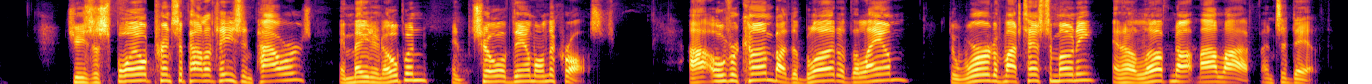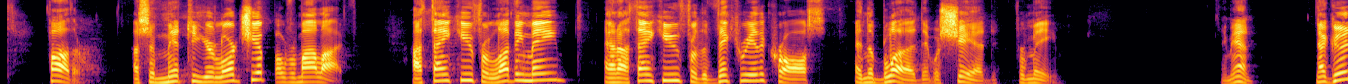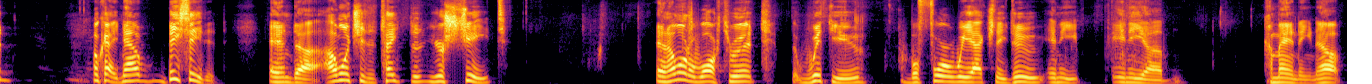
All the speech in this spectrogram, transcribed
Jesus spoiled principalities and powers and made an open and show of them on the cross. I overcome by the blood of the Lamb, the word of my testimony, and I love not my life unto death. Father, I submit to your lordship over my life. I thank you for loving me, and I thank you for the victory of the cross and the blood that was shed for me. Amen. Now, good? Okay, now be seated. And uh, I want you to take the, your sheet, and I want to walk through it with you before we actually do any any uh, commanding. Now,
